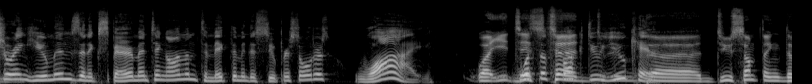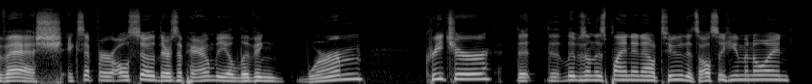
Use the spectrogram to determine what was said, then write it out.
capturing humans and experimenting on them to make them into super soldiers. Why? Well, it's, What the to fuck do you care? Uh, do something to Vash, except for also there's apparently a living worm creature that, that lives on this planet now too. That's also humanoid.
